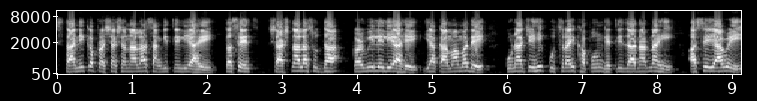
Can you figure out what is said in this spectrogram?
स्थानिक प्रशासनाला सांगितलेली आहे. तसेच शासनाला सुद्धा कळविलेली आहे. या कामामध्ये कुणाचीही कुचराई खपवून घेतली जाणार नाही असे यावेळी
